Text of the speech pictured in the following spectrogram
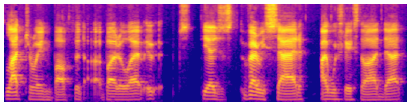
flat terrain buff, uh, by the way. Yeah, just very sad. I wish they still had that.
